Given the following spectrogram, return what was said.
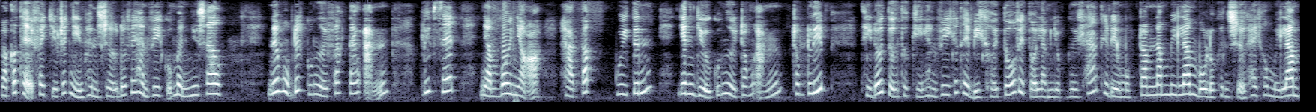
và có thể phải chịu trách nhiệm hình sự đối với hành vi của mình như sau. Nếu mục đích của người phát tán ảnh, clip set nhằm bôi nhọ, hà tấp, uy tín, danh dự của người trong ảnh, trong clip, thì đối tượng thực hiện hành vi có thể bị khởi tố về tội làm nhục người khác theo Điều 155 Bộ Luật Hình sự 2015.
